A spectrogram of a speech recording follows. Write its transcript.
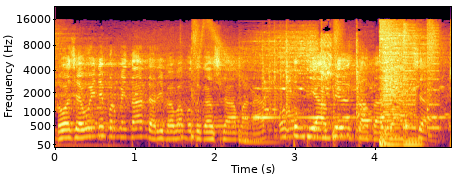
Nuan Sewu ini permintaan dari Bapak Petugas Keamanan untuk diambil gambarnya aja.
